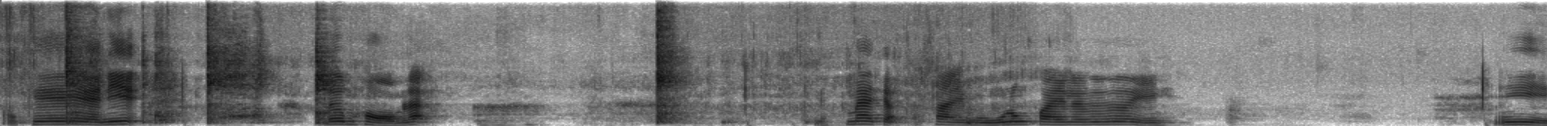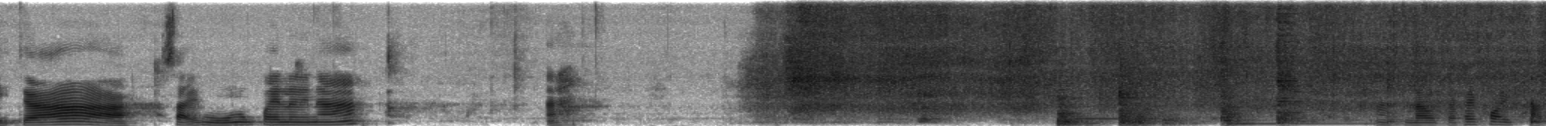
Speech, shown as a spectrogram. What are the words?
โอเคอันนี้ เริ่มหอมแล้วแม่จะใส่หมูลงไปเลย นี่จ้า ใส่หมูลงไปเลยนะ อะ เราจะค่อยๆผัด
